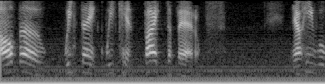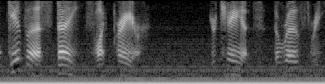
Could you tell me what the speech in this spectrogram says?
Although we think we can fight the battles. Now he will give us things like prayer, your chants, the rosary,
